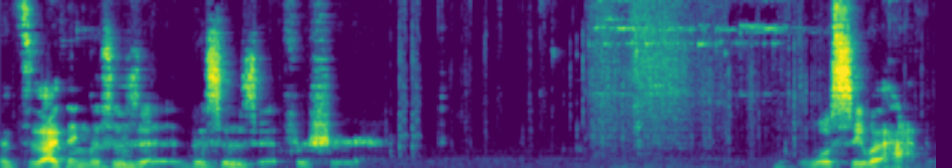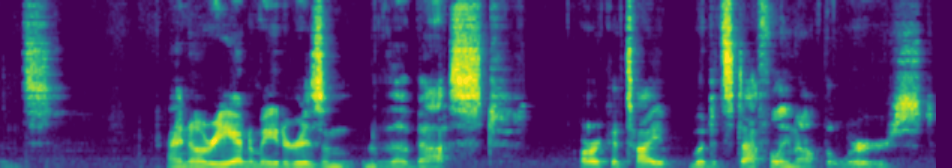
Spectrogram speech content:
I think this is it. This is it for sure. We'll see what happens. I know Reanimator isn't the best archetype, but it's definitely not the worst.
